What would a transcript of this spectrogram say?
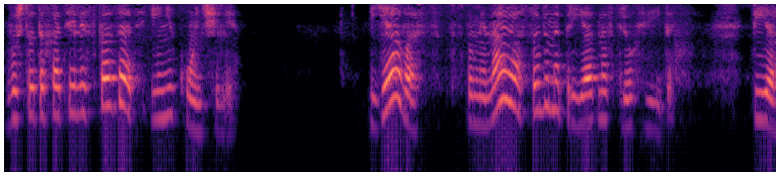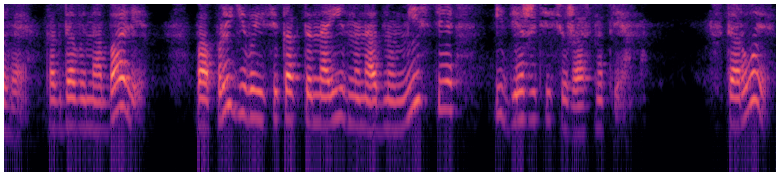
Вы что-то хотели сказать и не кончили. Я вас вспоминаю особенно приятно в трех видах. Первое, когда вы на бале, попрыгиваете как-то наивно на одном месте и держитесь ужасно прямо. Второе,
